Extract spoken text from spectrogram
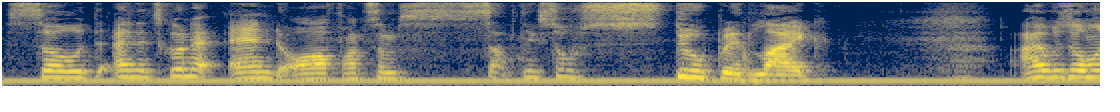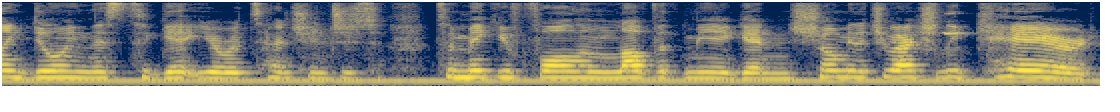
So and it's gonna end off on some something so stupid like I was only doing this to get your attention, just to make you fall in love with me again and show me that you actually cared.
